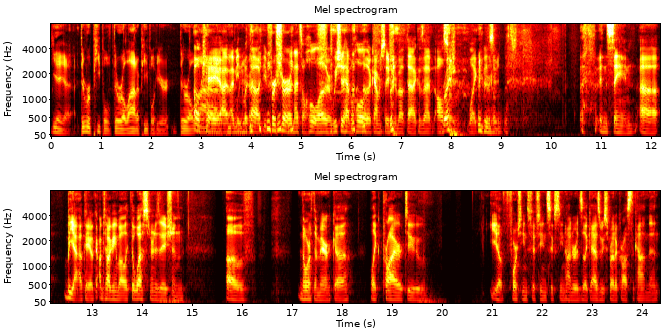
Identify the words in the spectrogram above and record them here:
yeah, yeah. There were people. There were a lot of people here. There were a okay, lot. Okay, I, mean, here. without for sure, and that's a whole other. We should have a whole other conversation about that because that also right. like is insane. Uh, but yeah, okay, okay. I'm talking about like the westernization of North America, like prior to you know 14s, 15s, 1600s, like as we spread across the continent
